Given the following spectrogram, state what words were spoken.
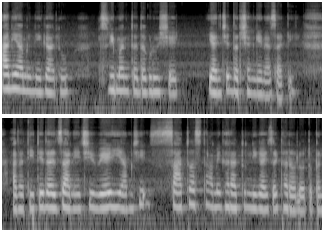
आणि आम्ही निघालो श्रीमंत दगडूशेठ यांचे दर्शन घेण्यासाठी. आता तिथे तर जाण्याची वेळ ही आमची सात वाजता आम्ही घरातून निघायचं ठरवलं होतं पण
